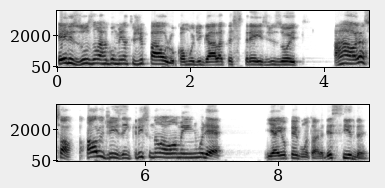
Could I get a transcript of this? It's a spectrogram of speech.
eles usam argumentos de Paulo, como o de Gálatas 3,18. Ah, olha só, Paulo diz: em Cristo não há homem e mulher. E aí eu pergunto: olha, decida.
